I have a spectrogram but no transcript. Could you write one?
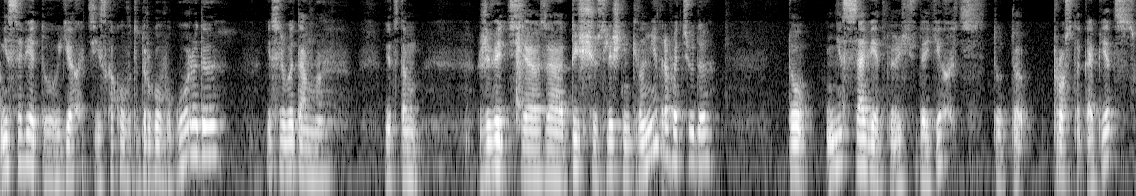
не советую ехать из какого-то другого города, если вы там э, где-то там живете за тысячу с лишним километров отсюда, то не советую сюда ехать. Тут э, просто капец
